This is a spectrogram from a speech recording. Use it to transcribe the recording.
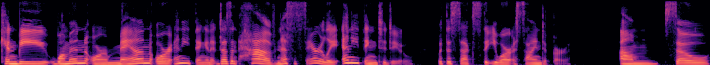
can be woman or man or anything, and it doesn't have necessarily anything to do with the sex that you are assigned at birth. Um, so,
